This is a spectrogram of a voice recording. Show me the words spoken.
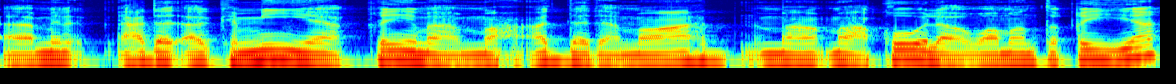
آه، من عدد آه، كمية قيمة محددة معقولة ومنطقية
